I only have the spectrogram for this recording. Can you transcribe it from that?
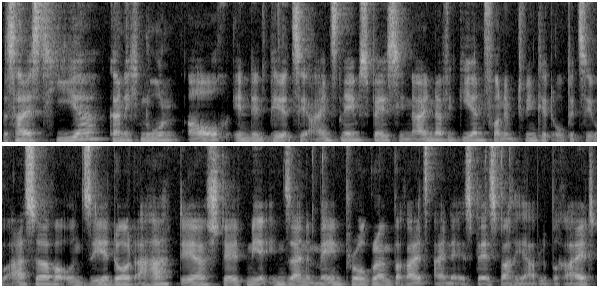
Das heißt, hier kann ich nun auch in den PLC1 Namespace hinein navigieren von dem TwinCat OPCOA Server und sehe dort, aha, der stellt mir in seinem Main Program bereits eine SPS-Variable bereit.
